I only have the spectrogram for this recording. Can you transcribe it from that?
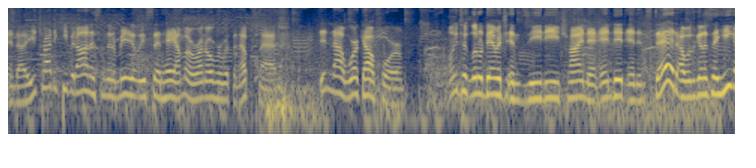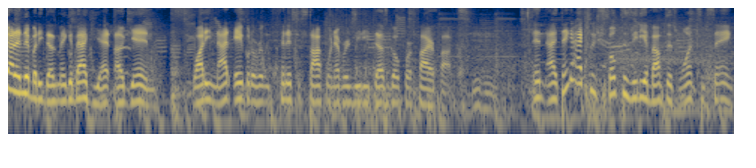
And uh, he tried to keep it honest and then immediately said, hey, I'm going to run over with an up smash. Did not work out for him. Only took little damage in ZD trying to end it. And instead, I was going to say he got ended, but he does make it back yet again. Wadi not able to really finish the stock whenever ZD does go for a Firefox. Mm-hmm. And I think I actually spoke to ZD about this once and saying,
